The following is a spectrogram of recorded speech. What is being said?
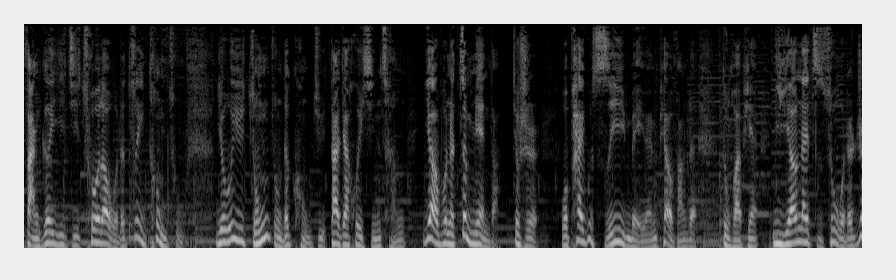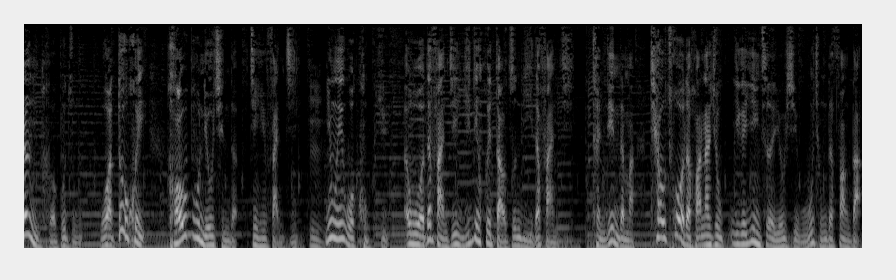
反戈一击戳到我的最痛处。由于种种的恐惧，大家会形成，要不呢正面的，就是我拍过十亿美元票房的动画片，你要来指出我的任何不足，我都会。毫不留情的进行反击，嗯，因为我恐惧，呃，我的反击一定会导致你的反击，肯定的嘛。挑错的话，那就一个映射游戏无穷的放大。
